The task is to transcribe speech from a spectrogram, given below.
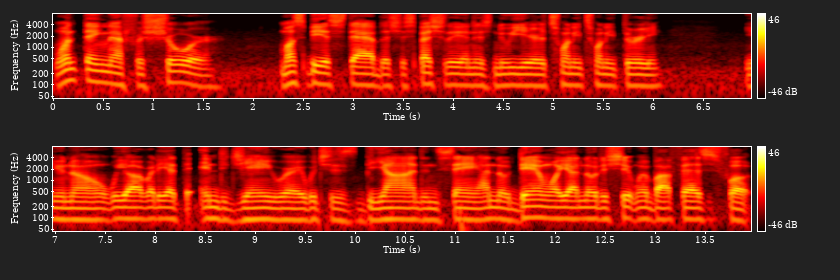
one thing that for sure must be established, especially in this new year, 2023. You know, we already at the end of January, which is beyond insane. I know damn well y'all know this shit went by fast as fuck.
